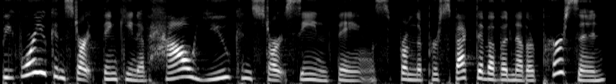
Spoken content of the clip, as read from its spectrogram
Before you can start thinking of how you can start seeing things from the perspective of another person,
